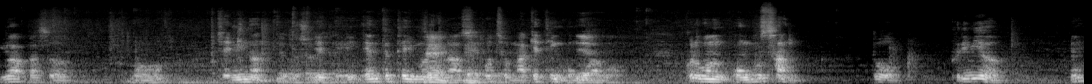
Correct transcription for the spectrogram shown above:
유학 가서 뭐 재밌는 네, 그렇죠. 예, 예, 엔터테인먼트나 네, 네. 스포츠 마케팅 공부하고 그리고는 공부상 또 프리미어 예?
